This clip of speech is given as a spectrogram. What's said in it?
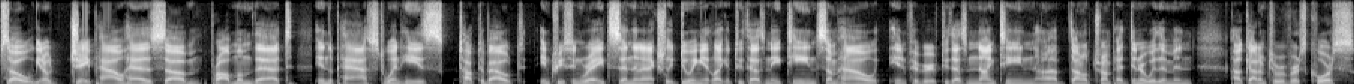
So, you know, J Pow has um, problem that in the past when he's talked about increasing rates and then actually doing it like in 2018 somehow in february of 2019 uh, donald trump had dinner with him and uh, got him to reverse course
